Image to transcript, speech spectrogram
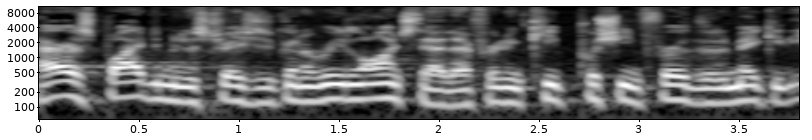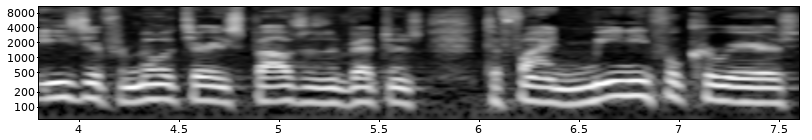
Harris Biden administration is going to relaunch that effort and keep pushing further to make it easier for military spouses and veterans to find meaningful careers,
